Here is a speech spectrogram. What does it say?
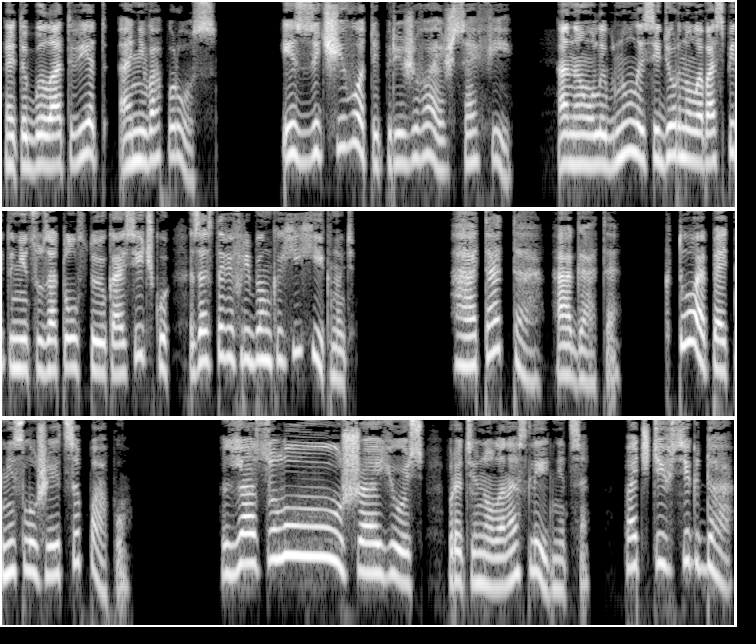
Это был ответ, а не вопрос. «Из-за чего ты переживаешь, Софи?» Она улыбнулась и дернула воспитанницу за толстую косичку, заставив ребенка хихикнуть. «А-та-та, Агата, кто опять не слушается папу?» «Я слушаюсь», — протянула наследница. «Почти всегда,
